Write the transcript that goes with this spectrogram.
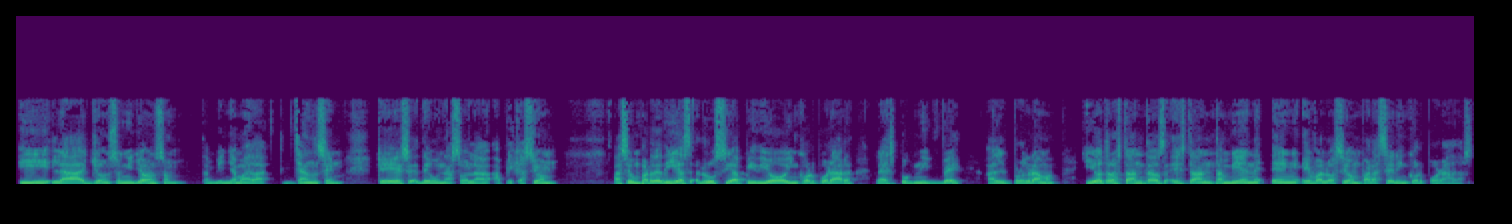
y la Johnson Johnson, también llamada Janssen, que es de una sola aplicación. Hace un par de días Rusia pidió incorporar la Sputnik V al programa y otras tantas están también en evaluación para ser incorporadas.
